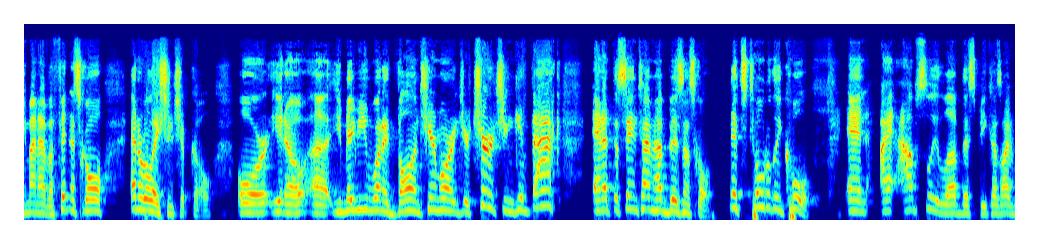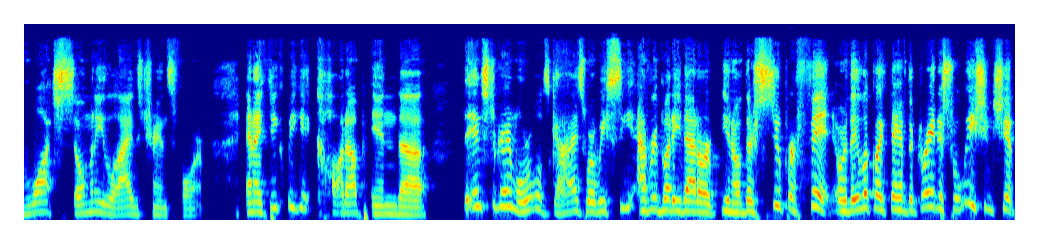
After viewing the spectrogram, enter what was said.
you might have a fitness goal and a relationship goal or you know uh, you maybe you want to volunteer more at your church and give back and at the same time have business goal it's totally cool and i absolutely love this because i've watched so many lives transform and i think we get caught up in the the Instagram worlds, guys, where we see everybody that are, you know, they're super fit or they look like they have the greatest relationship.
